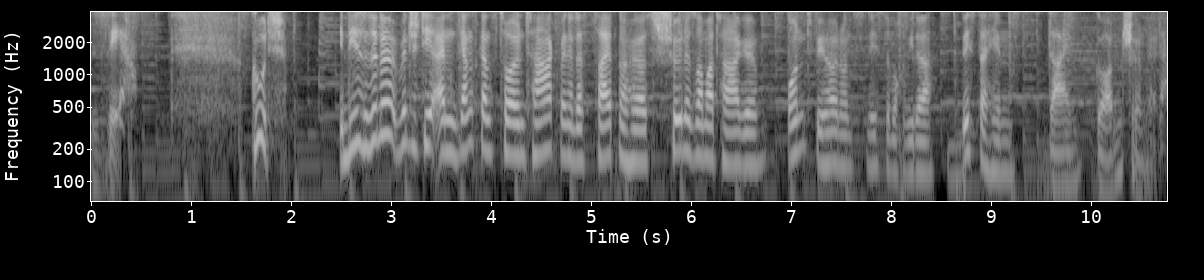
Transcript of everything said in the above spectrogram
sehr. Gut, in diesem Sinne wünsche ich dir einen ganz, ganz tollen Tag. Wenn du das zeitnah hörst, schöne Sommertage und wir hören uns nächste Woche wieder. Bis dahin, dein Gordon Schönwälder.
